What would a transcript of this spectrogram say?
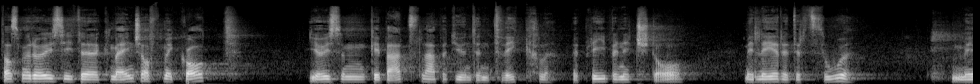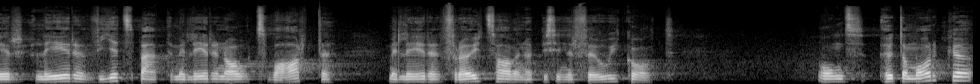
dass wir uns in der Gemeinschaft mit Gott in unserem Gebetsleben entwickeln. Wir bleiben nicht stehen. Wir lernen dazu. Wir lernen, wie zu beten. Wir lernen auch zu warten. Wir lernen, Freude zu haben, wenn etwas in Erfüllung geht. Und heute Morgen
